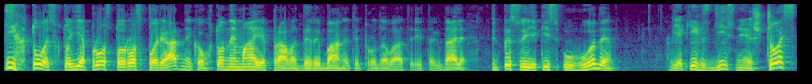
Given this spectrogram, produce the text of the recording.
і хтось, хто є просто розпорядником, хто не має права дерибанити, продавати і так далі, підписує якісь угоди, в яких здійснює щось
